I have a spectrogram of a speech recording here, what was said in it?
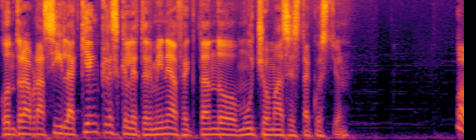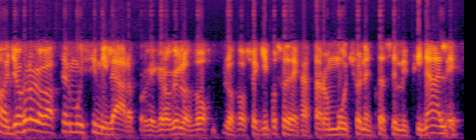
contra Brasil? ¿A quién crees que le termine afectando mucho más esta cuestión? No, yo creo que va a ser muy similar, porque creo que los dos, los dos equipos se desgastaron mucho en estas semifinales.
